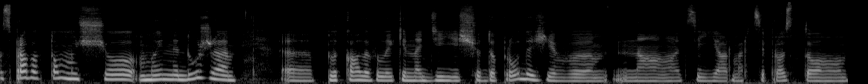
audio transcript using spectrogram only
Справа в тому, що ми не дуже е, плекали великі надії щодо продажів е, на цій ярмарці. Просто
